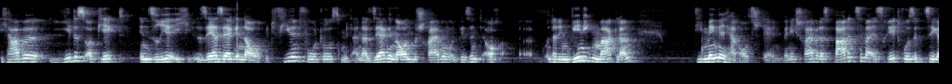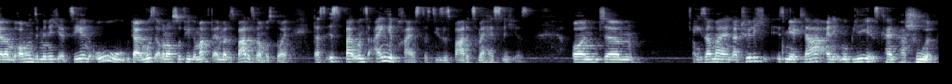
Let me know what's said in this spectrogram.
Ich habe jedes Objekt inseriere ich sehr, sehr genau, mit vielen Fotos, mit einer sehr genauen Beschreibung und wir sind auch äh, unter den wenigen Maklern, die Mängel herausstellen. Wenn ich schreibe, das Badezimmer ist Retro 70er, dann brauchen Sie mir nicht erzählen, oh, da muss aber noch so viel gemacht werden, weil das Badezimmer muss neu. Das ist bei uns eingepreist, dass dieses Badezimmer hässlich ist. Und ähm, ich sage mal, natürlich ist mir klar, eine Immobilie ist kein Paar Schuhe.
